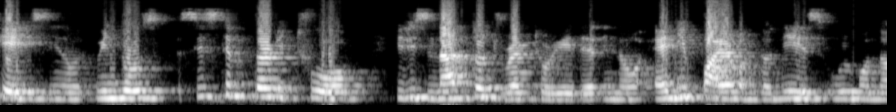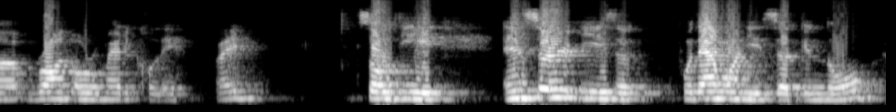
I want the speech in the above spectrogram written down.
case, you know, Windows System 32, it is not the directory that, you know, any file underneath will gonna run automatically, right? So the answer is, uh, for that one is uh, no.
